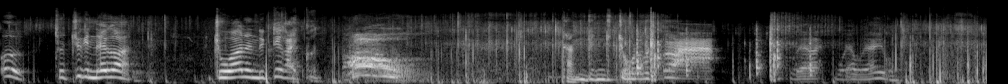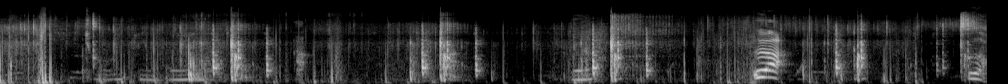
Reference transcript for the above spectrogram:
어, 저쪽에 내가 좋아하는 늑대가 있군. 단등기 쪽으로 가자. 으아! 뭐야, 뭐야, 뭐야, 이거. 저, 이거 뭐야. 아. 뭐야? 으아! 으아!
